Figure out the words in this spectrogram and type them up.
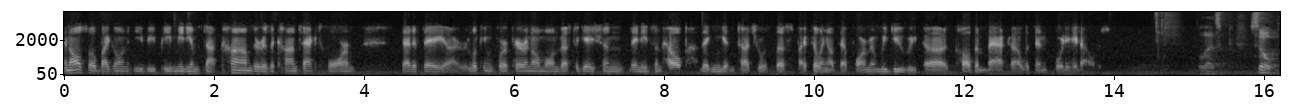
And also by going to evpmediums.com, there is a contact form that if they are looking for a paranormal investigation, they need some help, they can get in touch with us by filling out that form, and we do uh, call them back uh, within 48 hours. Well, that's so.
